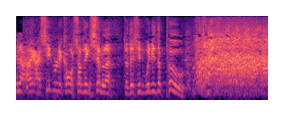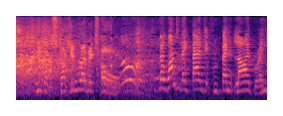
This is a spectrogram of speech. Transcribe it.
You know, I, I seem to recall something similar to this in Winnie the Pooh. he got stuck in Rabbit's hole. Oh, no wonder they banned it from Bent Library.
